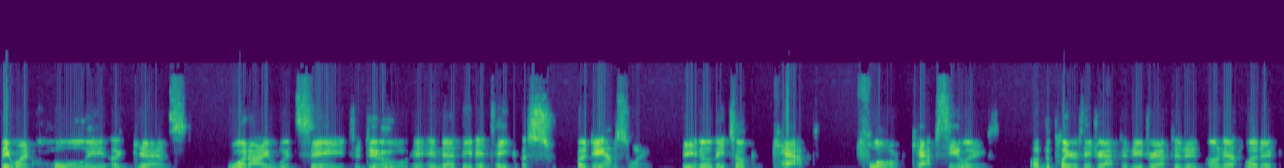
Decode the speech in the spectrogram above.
They went wholly against what I would say to do in, in that they didn't take a, a damn swing. You know, they took capped floor, cap ceilings of the players they drafted. They drafted an unathletic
